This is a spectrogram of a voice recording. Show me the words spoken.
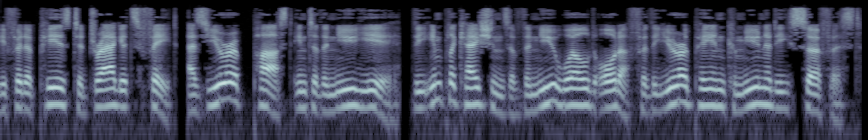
if it appears to drag its feet. As Europe passed into the new year, the implications of the New World Order for the European community surfaced.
